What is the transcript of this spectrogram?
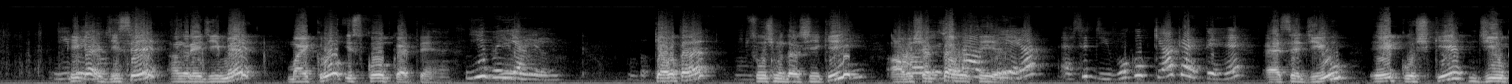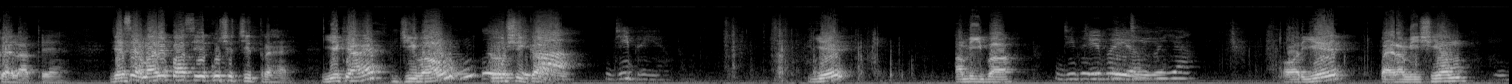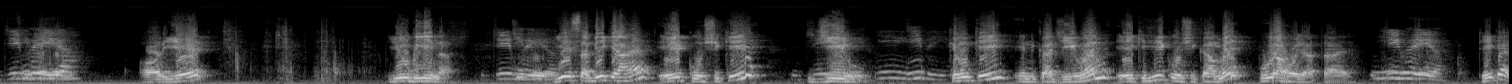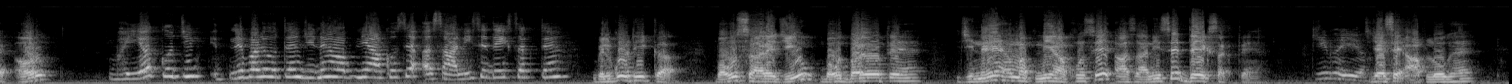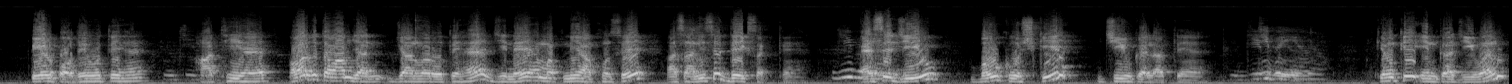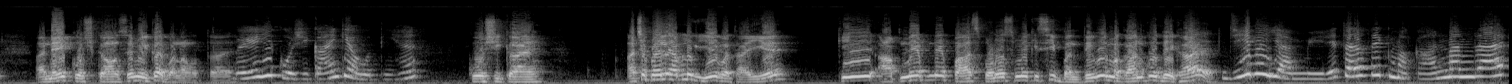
ठीक है? जिसे अंग्रेज़ी में माइक्रोस्कोप कहते हैं। जी भैया। क्या होता है? सूक्ष्मदर्शी की आवश्यकता होती है। ऐसे जीवों को क्या कहते हैं? ऐसे जीव एक कोशिकीय जीव कहलाते हैं। जैसे हमारे पास ये कुछ चित्र हैं। ये क्या है? जीवाणु कोशिका। जी भैया। ये अमीबा। जी भैया। जी भैया। और ये पैरामीशियम। जी भैया। और ये यूग्लिना। जी भैया। ये सभी क्या है? एक कोशिकी जीव। जी भैया। क्योंकि इनका जीवन एक ही कोशिका में पूरा हो जाता है। जी भैया। ठीक है? और भैया कुछ जीव इतने बड़े होते हैं जिन्हें हम अपनी आँखों से आसानी से देख सकते हैं। बिल्कुल ठीक का बहुत सारे जीव बहुत बड़े होते हैं जिन्हें हम अपनी आँखों से आसानी से देख सकते हैं। जी भैया। जैसे आप लोग हैं पेड़ पौधे होते हैं हाथी है और भी तमाम जान, जानवर होते हैं जिन्हें हम अपनी आँखों से आसानी से देख सकते हैं। ऐसे जीव बहुकोशिकीय जीव कहलाते हैं। जी भैया। क्योंकि इनका जीवन अनेक कोशिकाओं से मिलकर बना होता है। भैया ये कोशिकाएँ क्या होती हैं? कोशिकाएँ। अच्छा पहले आप लोग ये बताइए कि आपने अपने पास पड़ोस में किसी बनते हुए मकान को देखा है? जी भैया मेरे तरफ़ एक मकान बन रहा है।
